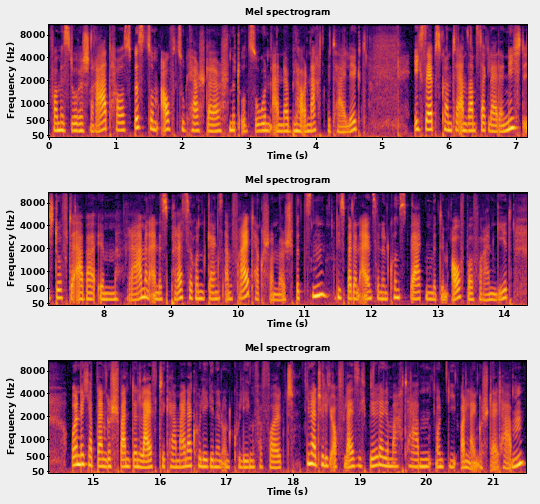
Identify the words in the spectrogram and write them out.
vom Historischen Rathaus bis zum Aufzughersteller Schmidt und Sohn an der Blauen Nacht beteiligt. Ich selbst konnte am Samstag leider nicht. Ich durfte aber im Rahmen eines Presserundgangs am Freitag schon mal spitzen, wie es bei den einzelnen Kunstwerken mit dem Aufbau vorangeht. Und ich habe dann gespannt den Live-Ticker meiner Kolleginnen und Kollegen verfolgt, die natürlich auch fleißig Bilder gemacht haben und die online gestellt haben.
